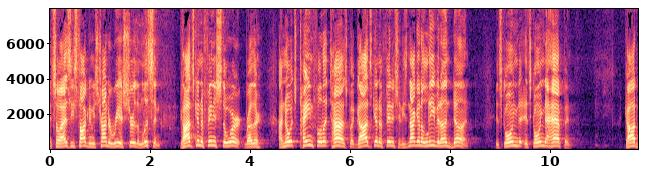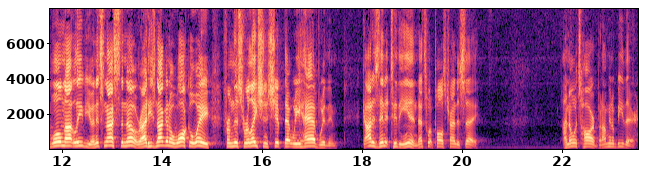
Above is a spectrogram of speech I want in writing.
And so as he's talking to him, he's trying to reassure them, listen, God's going to finish the work, brother. I know it's painful at times, but God's going to finish it. He's not going to leave it undone. It's going to, it's going to happen. God will not leave you. And it's nice to know, right? He's not going to walk away from this relationship that we have with Him. God is in it to the end. That's what Paul's trying to say. I know it's hard, but I'm going to be there.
